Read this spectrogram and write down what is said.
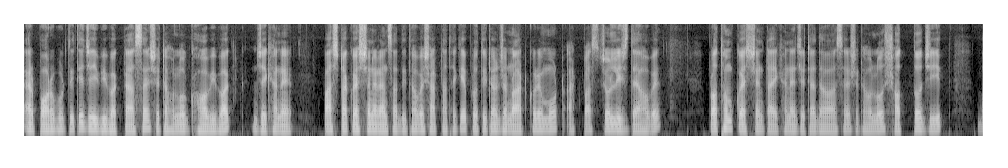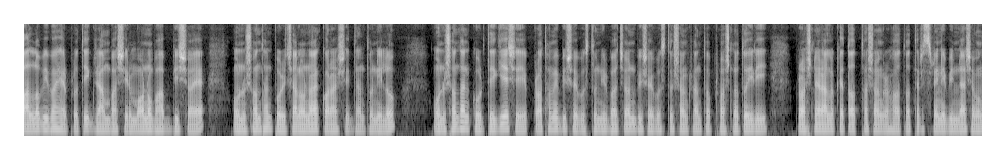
এর পরবর্তীতে যেই বিভাগটা আছে সেটা হলো ঘ বিভাগ, যেখানে পাঁচটা কোয়েশ্চেনের অ্যান্সার দিতে হবে, সাতটা থেকে প্রতিটার জন্য আট করে মোট আট পাঁচ চল্লিশ দেওয়া হবে। প্রথম কোয়েশ্চেনটা এখানে যেটা দেওয়া আছে সেটা হলো, সত্যজিৎ বাল্যবিবাহের প্রতি গ্রামবাসীর মনোভাব বিষয়ে অনুসন্ধান পরিচালনা করার সিদ্ধান্ত নিল। অনুসন্ধান করতে গিয়ে সে প্রথমে বিষয়বস্তু নির্বাচন, বিষয়বস্তু সংক্রান্ত প্রশ্ন তৈরি, প্রশ্নের আলোকে তথ্য সংগ্রহ, তথ্যের শ্রেণীবিন্যাস এবং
